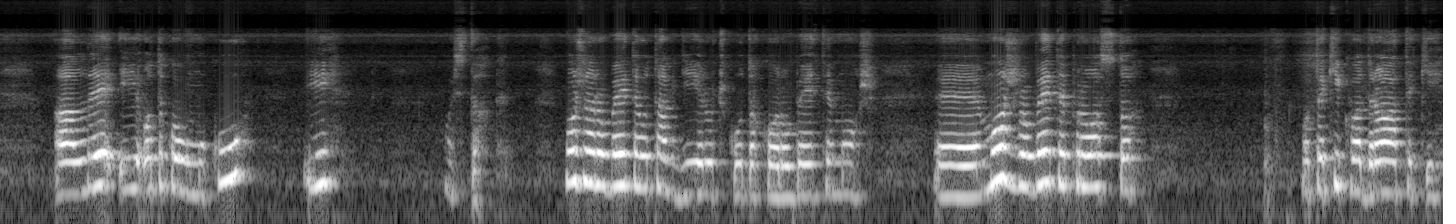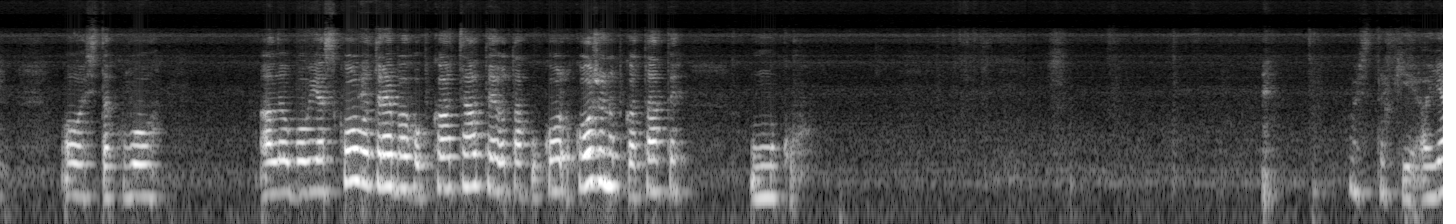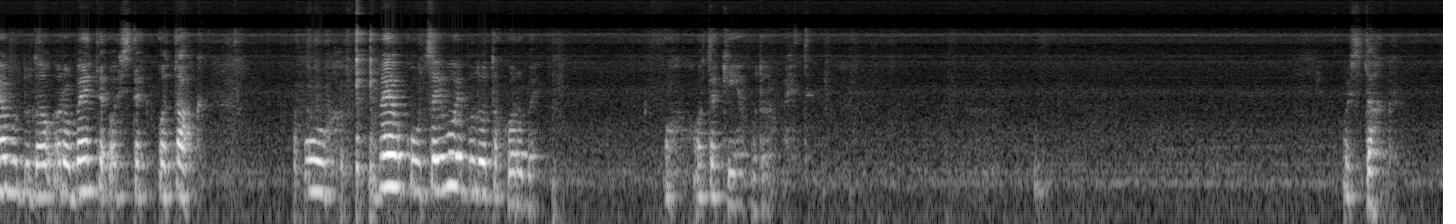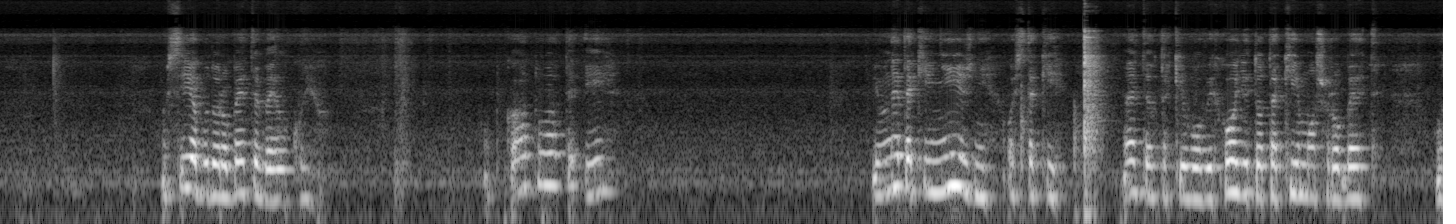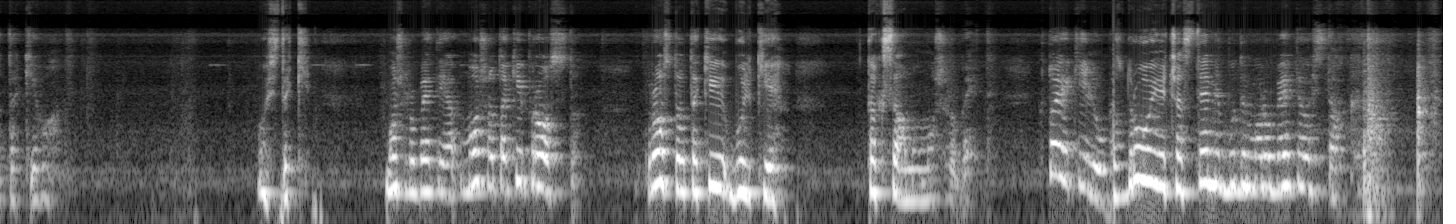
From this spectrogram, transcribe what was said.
але і отаку муку, і ось так. Можна робити отак дірочку, отако робити мож. Е, можеш робити просто отакі квадратики. Ось так во. Але обов'язково треба обкатати, отак кожен обкатати у муку. Ось такі. А я буду робити ось так, отак. У вилку, у цей вой буду тако робити. О, отакі я буду робити. Ось так. Усі я буду робити вилкою. Обкатувати і. І вони такі ніжні, ось такі. Знаєте, отакі виходять, отакі можеш робити. Отакі во. Ось такі. Можеш робити, можеш отакі просто. Просто такі бульки. Так само можеш робити. Хто які любить. З другої частини будемо робити ось так.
